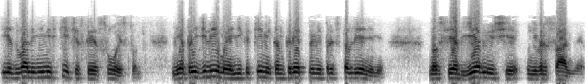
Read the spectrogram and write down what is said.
едва ли не мистическое свойство, неопределимое никакими конкретными представлениями, но всеобъемлющее, универсальное.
